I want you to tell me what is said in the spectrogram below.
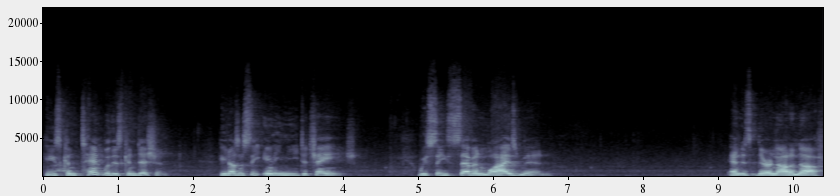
He's content with his condition. He doesn't see any need to change. We see seven wise men, and they're not enough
